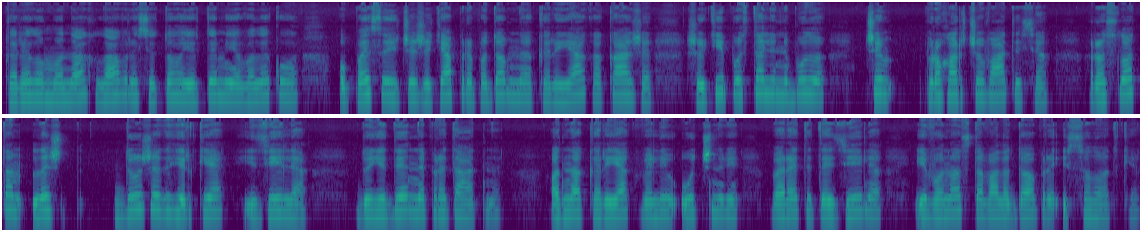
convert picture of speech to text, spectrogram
Кирило монах лаври святого Євтимія Великого, описуючи життя преподобного Кирияка, каже, що в тій пустелі не було чим прохарчуватися, росло там лише дуже гірке зілля, до їди непридатне. Однак Кирияк велів учневі варити те зілля, і воно ставало добре і солодке.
